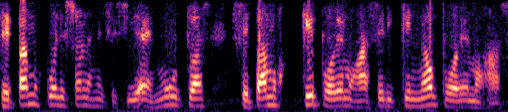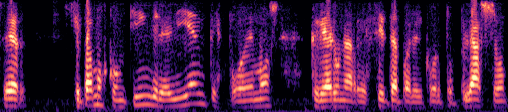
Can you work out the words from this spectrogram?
sepamos cuáles son las necesidades mutuas, sepamos qué podemos hacer y qué no podemos hacer, sepamos con qué ingredientes podemos crear una receta para el corto plazo.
